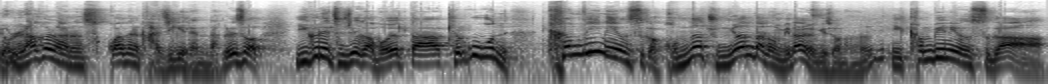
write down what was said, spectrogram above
연락을 하는 습관을 가지게 된다. 그래서 이 글의 주제가 뭐였다? 결국은 convenience가 겁나 중요한 단어입니다. 여기서는 이 convenience가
